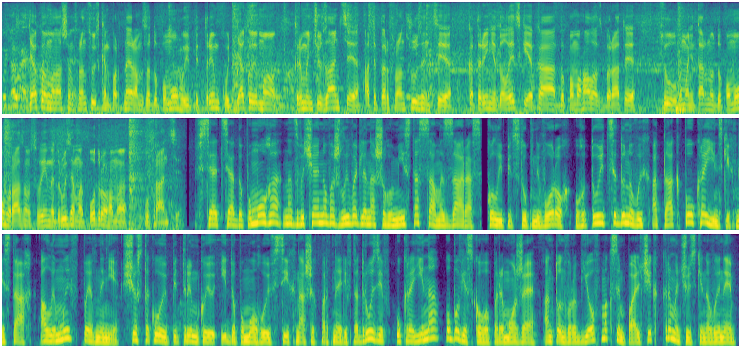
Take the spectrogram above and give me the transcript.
Дякуємо нашим французьким партнерам за допомогу і підтримку. Дякуємо кременчужанці, а тепер француженці Катерині Долецькій, яка допомагала збирати цю гуманітарну допомогу разом з своїми друзями, подругами у Франції. Вся ця допомога надзвичайно важлива для нашого міста саме зараз, коли підступний ворог готується до нових атак по українських містах. Але ми впевнені, що з такою підтримкою і допомогою всіх наших партнерів та друзів Україна обов'язково переможе. Антон Воробйов, Максим Пальчик, Кременчуцькі новини.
